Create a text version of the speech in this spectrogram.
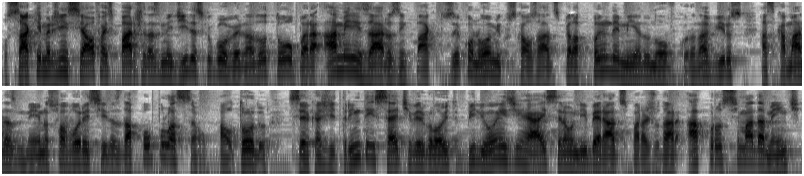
O saque emergencial faz parte das medidas que o governo adotou para amenizar os impactos econômicos causados pela pandemia do novo coronavírus às camadas menos favorecidas da população. Ao todo, cerca de 37,8 bilhões de reais serão liberados para ajudar aproximadamente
